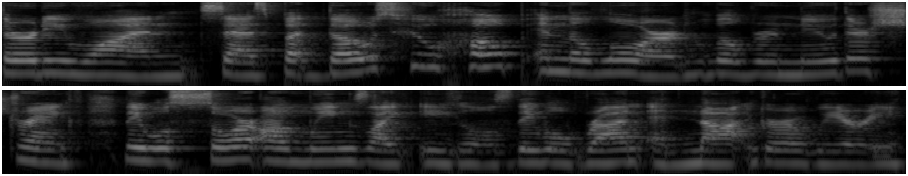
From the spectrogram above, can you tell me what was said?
31 says, But those who hope in the Lord will renew their strength. They will soar on wings like eagles. They will run and not grow weary.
